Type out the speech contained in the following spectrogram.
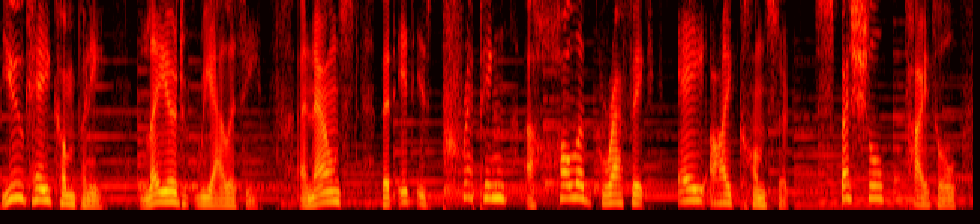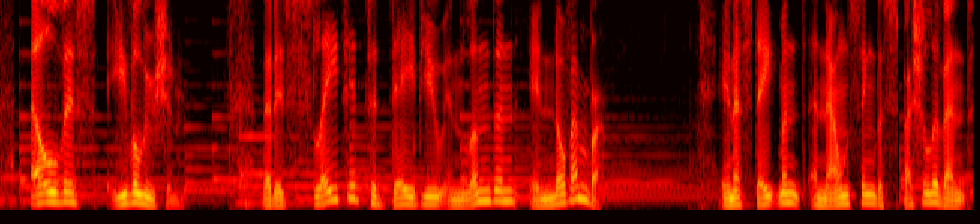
UK company Layered Reality announced that it is prepping a holographic AI concert, special title Elvis Evolution, that is slated to debut in London in November. In a statement announcing the special event,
